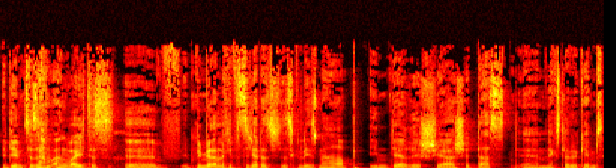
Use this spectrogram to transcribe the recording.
in dem Zusammenhang war ich das, äh, bin mir relativ sicher, dass ich das gelesen habe in der Recherche, dass ähm, Next Level Games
